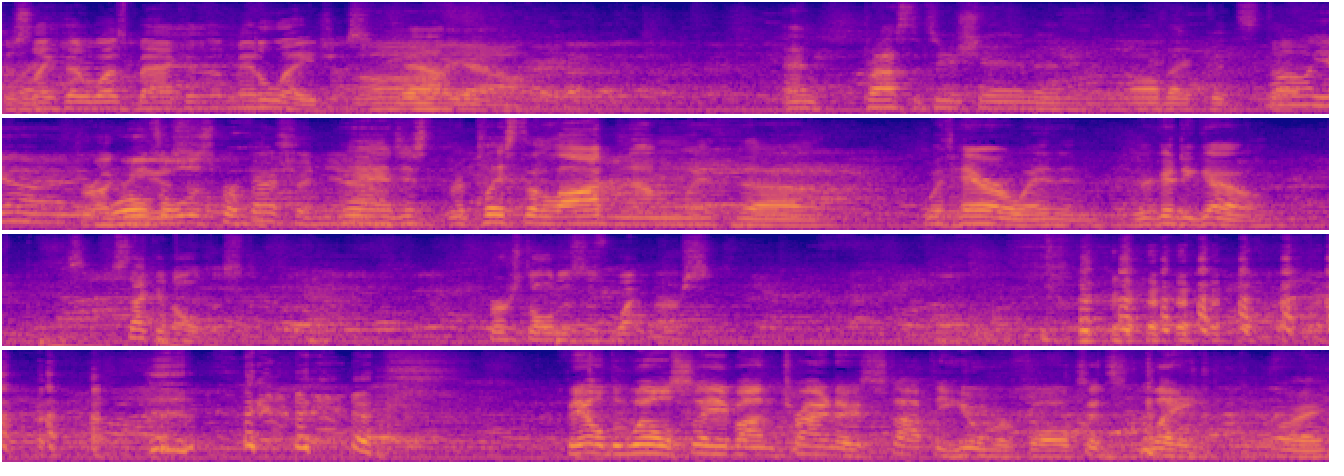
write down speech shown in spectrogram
just like there was back in the Middle Ages. Oh Yeah. yeah. And prostitution and all that good stuff. Oh yeah. Drug World's use. oldest profession. Yeah. Yeah, just replace the laudanum with uh, with heroin, and you're good to go. Second oldest. First oldest is wet nurse. Failed the will save on trying to stop the humor, folks. It's late. All right.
